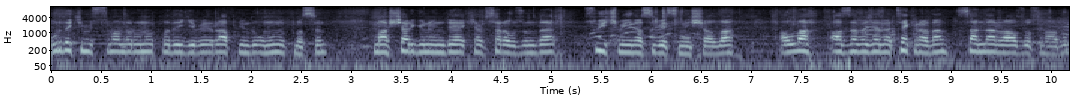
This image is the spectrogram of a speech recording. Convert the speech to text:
Buradaki Müslümanlar unutmadığı gibi Rabbim de onu unutmasın. Mahşer gününde Kevser havuzunda su içmeyi nasip etsin inşallah. Allah Azze ve Celle tekrardan senden razı olsun abim.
